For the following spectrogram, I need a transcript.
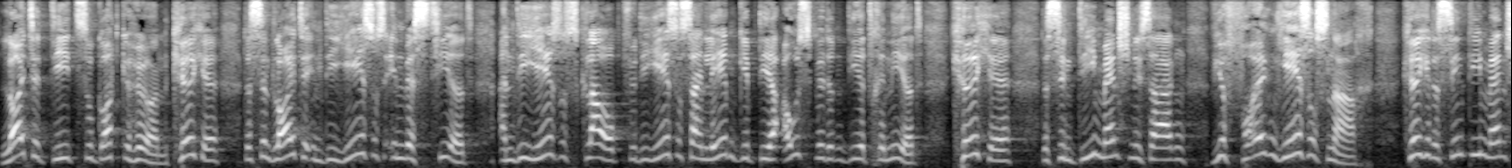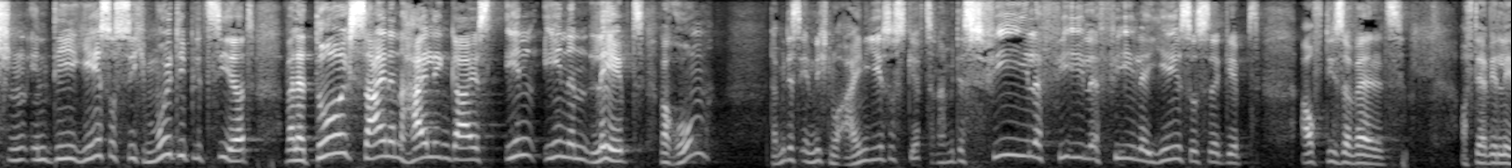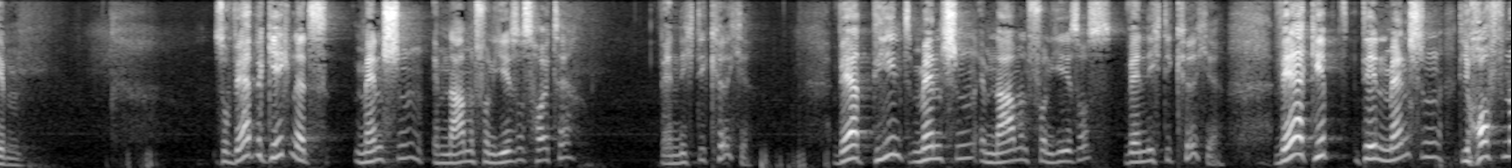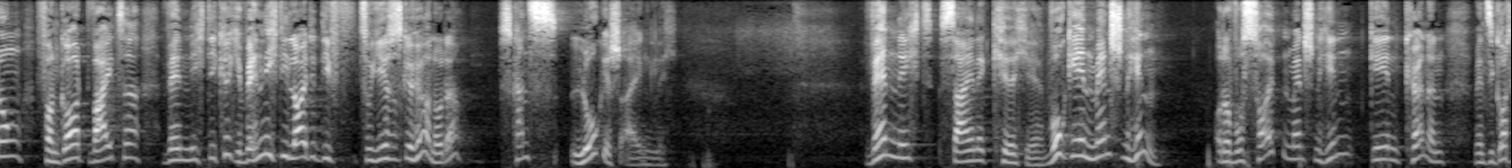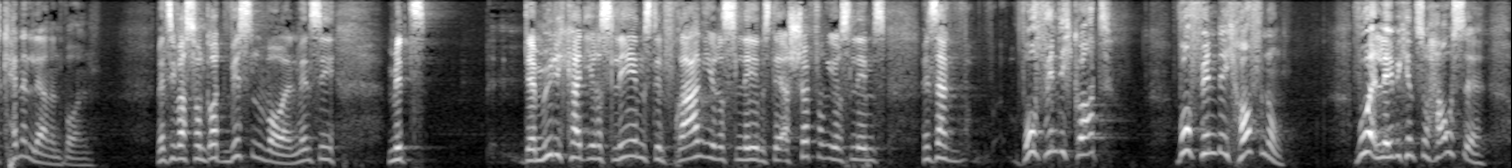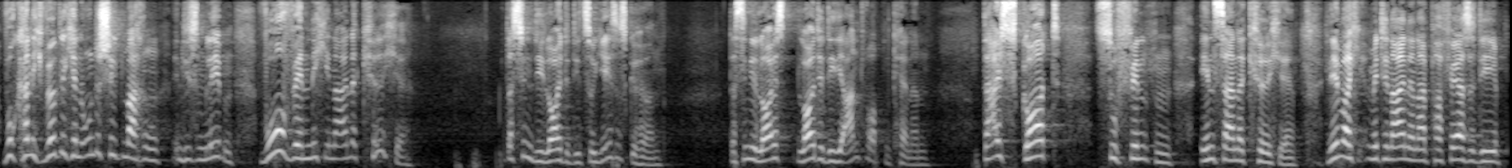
Leute, die zu Gott gehören. Kirche, das sind Leute, in die Jesus investiert, an die Jesus glaubt, für die Jesus sein Leben gibt, die er ausbildet und die er trainiert. Kirche, das sind die Menschen, die sagen, wir folgen Jesus nach. Kirche, das sind die Menschen, in die Jesus sich multipliziert, weil er durch seinen Heiligen Geist in ihnen lebt. Warum? Damit es eben nicht nur ein Jesus gibt, sondern damit es viele, viele, viele Jesus gibt auf dieser Welt auf der wir leben. So, wer begegnet Menschen im Namen von Jesus heute, wenn nicht die Kirche? Wer dient Menschen im Namen von Jesus, wenn nicht die Kirche? Wer gibt den Menschen die Hoffnung von Gott weiter, wenn nicht die Kirche? Wenn nicht die Leute, die zu Jesus gehören, oder? Das ist ganz logisch eigentlich. Wenn nicht seine Kirche. Wo gehen Menschen hin? Oder wo sollten Menschen hingehen können, wenn sie Gott kennenlernen wollen? Wenn sie was von Gott wissen wollen, wenn sie mit der Müdigkeit ihres Lebens, den Fragen ihres Lebens, der Erschöpfung ihres Lebens, wenn sie sagen, wo finde ich Gott? Wo finde ich Hoffnung? Wo erlebe ich ihn zu Hause? Wo kann ich wirklich einen Unterschied machen in diesem Leben? Wo, wenn nicht in einer Kirche? Das sind die Leute, die zu Jesus gehören. Das sind die Leute, die die Antworten kennen. Da ist Gott zu finden in seiner Kirche. Ich nehme euch mit hinein in ein paar Verse, die,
